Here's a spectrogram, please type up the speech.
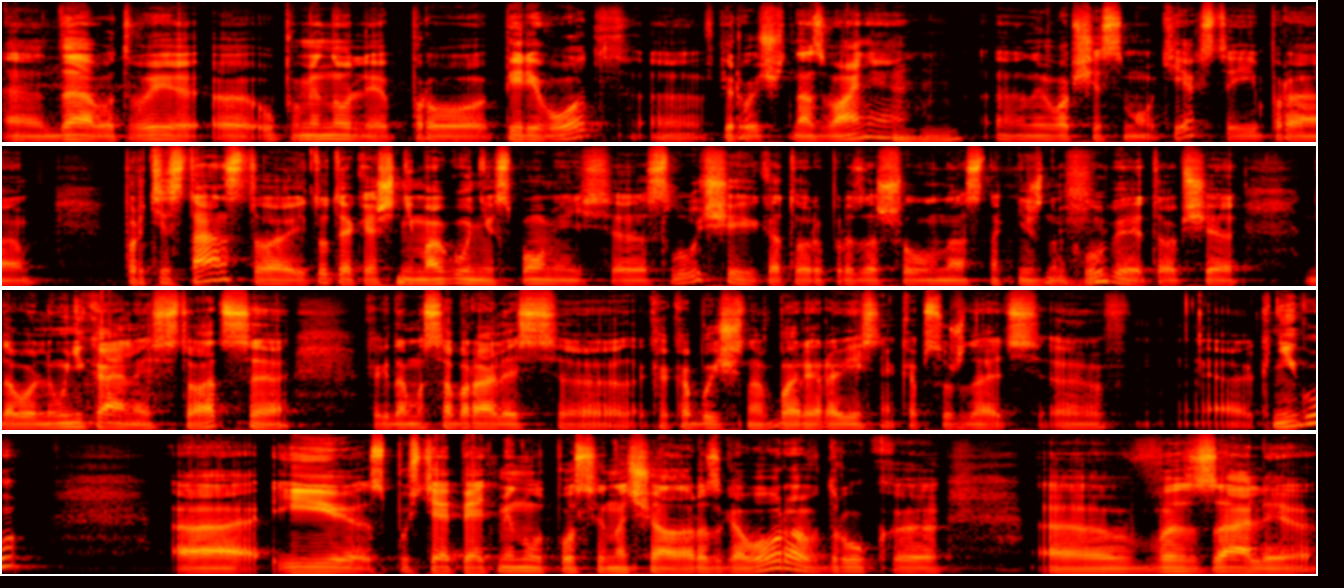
Э, да, вот вы э, упомянули про перевод, э, в первую очередь название, угу. ну и вообще самого текста, и про протестанство, и тут я, конечно, не могу не вспомнить э, случай, который произошел у нас на книжном клубе. Это вообще довольно уникальная ситуация, когда мы собрались, э, как обычно, в баре «Ровесник» обсуждать э, книгу, и спустя пять минут после начала разговора вдруг в зале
